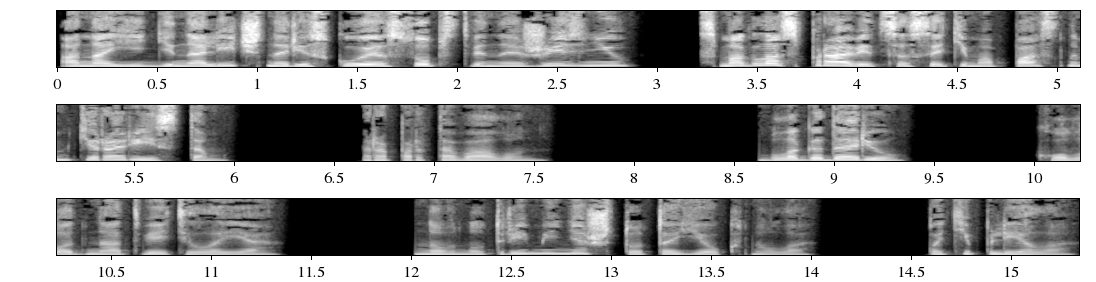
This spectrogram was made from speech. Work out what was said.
Она единолично, рискуя собственной жизнью, смогла справиться с этим опасным террористом, — рапортовал он. «Благодарю», — холодно ответила я. Но внутри меня что-то ёкнуло, потеплело.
